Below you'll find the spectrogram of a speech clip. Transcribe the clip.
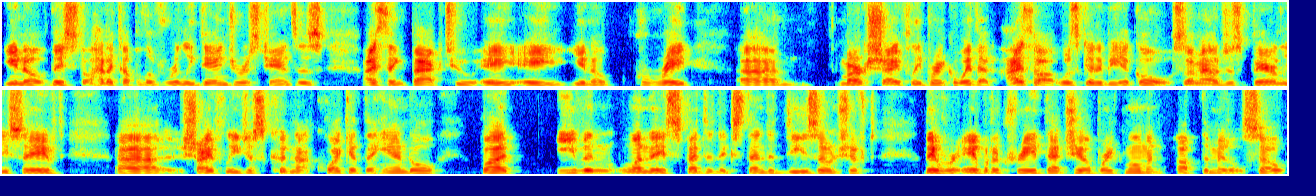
you know, they still had a couple of really dangerous chances. I think back to a a you know great um, Mark Scheifele breakaway that I thought was going to be a goal, somehow just barely saved. Uh, Scheifele just could not quite get the handle, but even when they spent an extended D zone shift, they were able to create that jailbreak moment up the middle. So,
